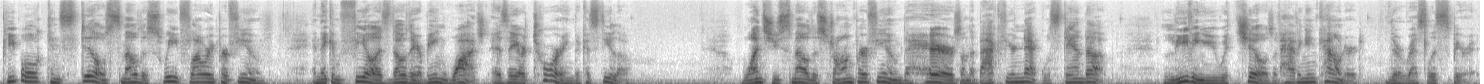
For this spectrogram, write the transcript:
People can still smell the sweet, flowery perfume, and they can feel as though they are being watched as they are touring the Castillo. Once you smell the strong perfume, the hairs on the back of your neck will stand up, leaving you with chills of having encountered their restless spirit.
